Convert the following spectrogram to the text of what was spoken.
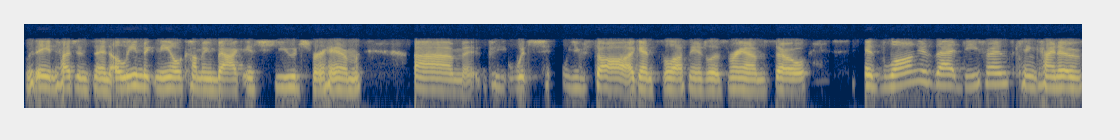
with Aidan Hutchinson. Alim McNeill coming back is huge for him, um, which you saw against the Los Angeles Rams. So as long as that defense can kind of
